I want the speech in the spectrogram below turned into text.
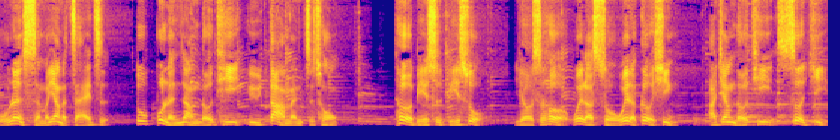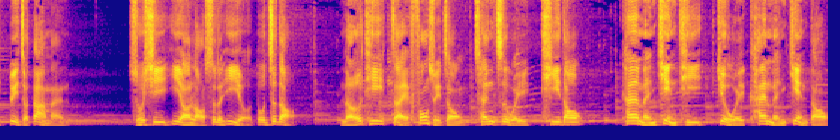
无论什么样的宅子都不能让楼梯与大门直冲，特别是别墅。有时候为了所谓的个性，而将楼梯设计对着大门。熟悉易遥老师的易友都知道，楼梯在风水中称之为梯刀，开门见梯就为开门见刀，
